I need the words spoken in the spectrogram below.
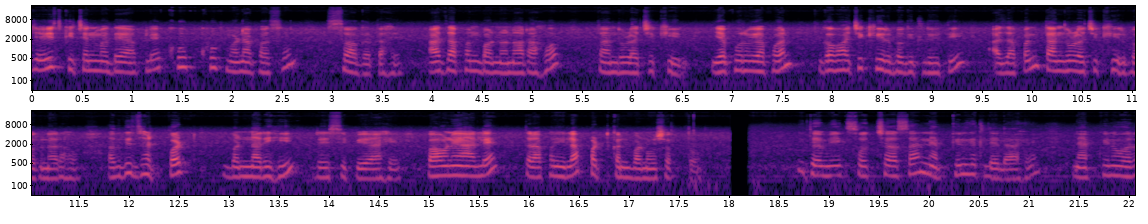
जयीज किचनमध्ये आपले खूप खूप मनापासून स्वागत आहे. आज आपण बनवणार आहोत तांदूळाची खीर. यापूर्वी आपण गव्हाची खीर बघितली होती. आज आपण तांदूळाची खीर बघणार आहोत. अगदी झटपट बनणारी ही रेसिपी आहे. पाहुणे आले तर आपण हिला पटकन बनवू शकतो. इथे मी एक स्वच्छ असा नॅपकिन घेतलेला आहे. नॅपकिनवर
